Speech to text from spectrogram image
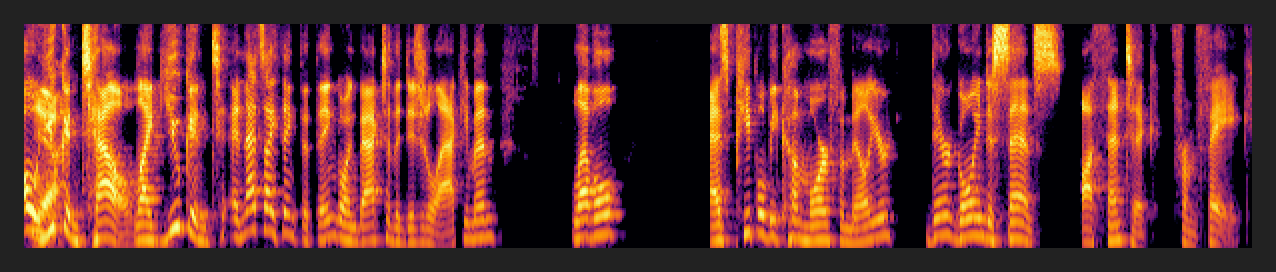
Oh yeah. you can tell. Like you can t- and that's i think the thing going back to the digital acumen level as people become more familiar they're going to sense authentic from fake.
